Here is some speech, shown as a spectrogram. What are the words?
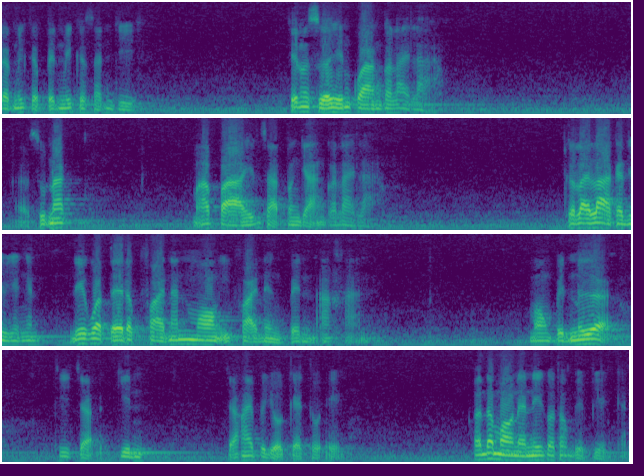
กันมิกเป็นมิกสัญญี ช่นเสือเห็นกวางก็ไล่ล่าสุนัขหมาป่าเห็นสัตว์บางอย่างก็ไล่ล่าก็ไล่ล่ากันอยู่อย่างนั้น เรียกว่าแต่ละฝ่ายนั้นมองอีกฝ่ายหนึ่งเป็นอาหาร มองเป็นเนื้อที่จะกินจะให้ประโยชน์แก่ตัวเอง เพราะถ้ามองในนี้ก็ต้องเบียดเบียนกัน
